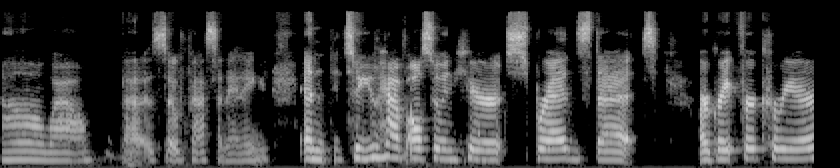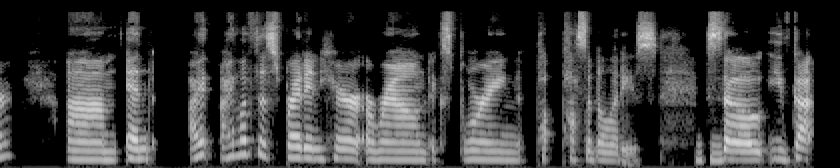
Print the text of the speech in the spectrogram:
Oh, wow. That is so fascinating. And so you have also in here spreads that are great for a career. Um, and I I love the spread in here around exploring po possibilities. hmm So you've got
